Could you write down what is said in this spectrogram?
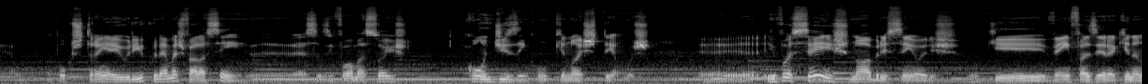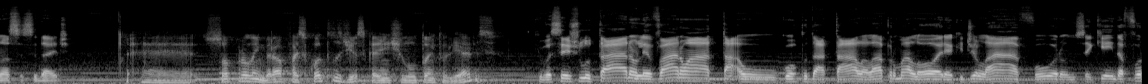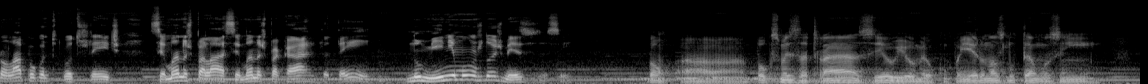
é um pouco estranho a Yuriko, né? Mas fala assim: essas informações condizem com o que nós temos. É, e vocês, nobres senhores, o que vêm fazer aqui na nossa cidade? É, só para lembrar, faz quantos dias que a gente lutou em Tulieres? Que vocês lutaram, levaram o corpo da Tala lá para uma lória, que de lá foram, não sei o que, ainda foram lá para outro continente. Semanas para lá, semanas para cá, já tem no mínimo uns dois meses, assim. Bom, há poucos meses atrás, eu e o meu companheiro, nós lutamos em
